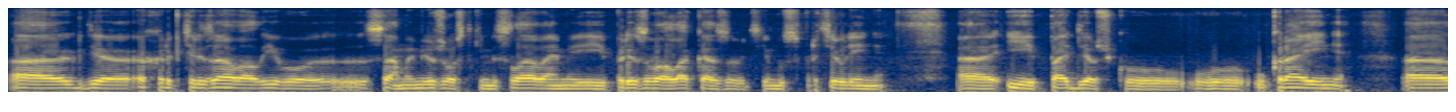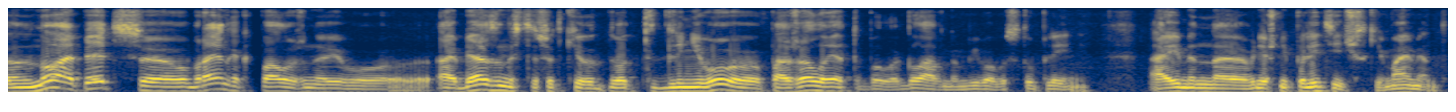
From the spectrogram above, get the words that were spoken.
э, где охарактеризовал его самыми жесткими словами и призвал оказывать ему сопротивление и поддержку Украине. Но опять Брайан, как положено его обязанности, все-таки вот для него, пожалуй, это было главным его выступлением а именно внешнеполитический момент.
